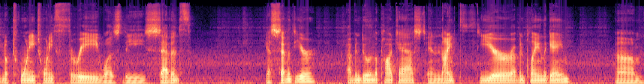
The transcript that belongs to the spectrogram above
you know 2023 was the seventh yes seventh year I've been doing the podcast and ninth year I've been playing the game. Um,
